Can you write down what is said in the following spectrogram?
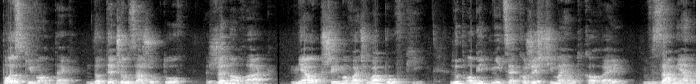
Polski wątek dotyczył zarzutów, że Nowak miał przyjmować łapówki lub obietnicę korzyści majątkowej w zamian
